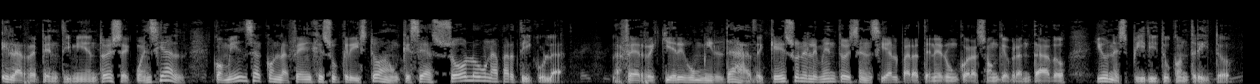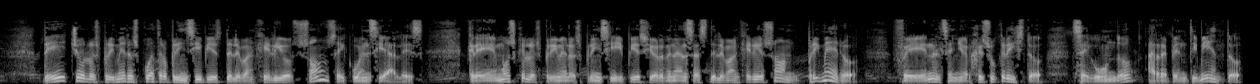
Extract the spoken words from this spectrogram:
El arrepentimiento es secuencial. Comienza con la fe en Jesucristo, aunque sea solo una partícula. La fe requiere humildad, que es un elemento esencial para tener un corazón quebrantado y un espíritu contrito. De hecho, los primeros cuatro principios del Evangelio son secuenciales. Creemos que los primeros principios y ordenanzas del Evangelio son, primero, fe en el Señor Jesucristo, segundo, arrepentimiento,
